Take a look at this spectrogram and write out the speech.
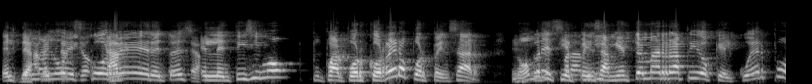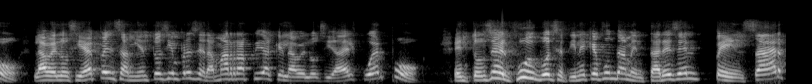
el tema no es correr, entonces el lentísimo por correr o por pensar. No, hombre, si el pensamiento es más rápido que el cuerpo, la velocidad de pensamiento siempre será más rápida que la velocidad del cuerpo. Entonces el fútbol se tiene que fundamentar es en pensar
